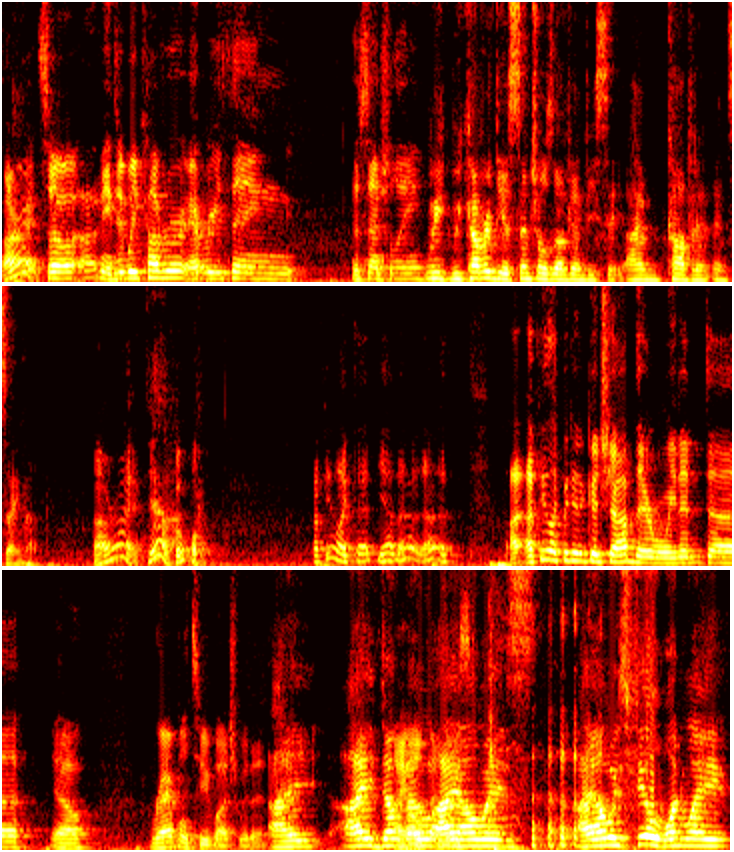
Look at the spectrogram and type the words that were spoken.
All right. So, I mean, did we cover everything essentially? We we covered the essentials of MVC. I'm confident in saying that. All right. Yeah. Cool. I feel like that. Yeah. That. that I, I feel like we did a good job there, where we didn't, uh, you know, ramble too much with it. I I don't I know. I always I always feel one way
